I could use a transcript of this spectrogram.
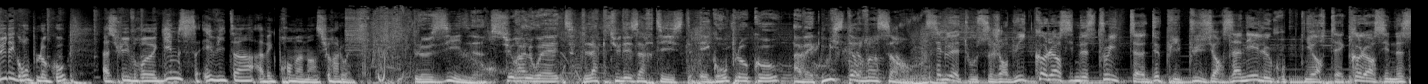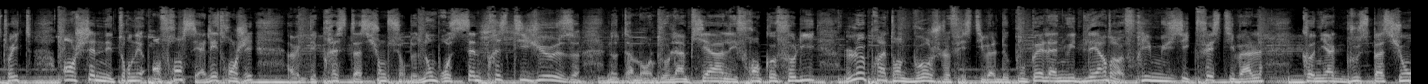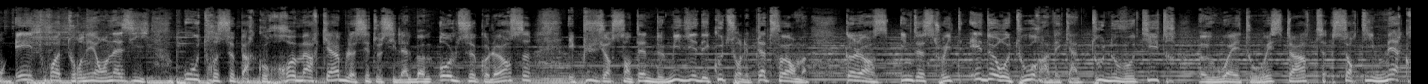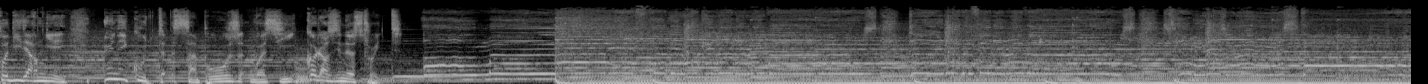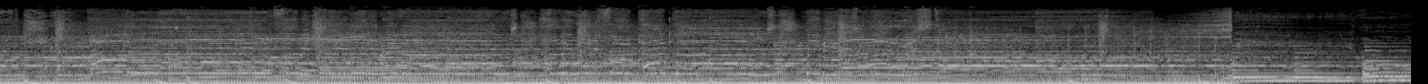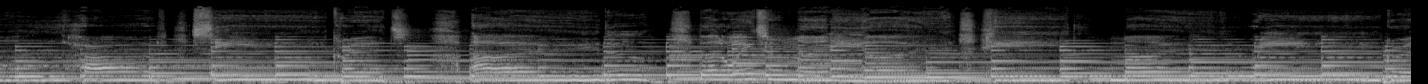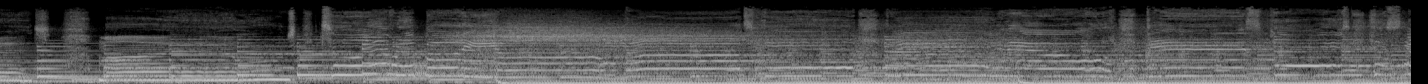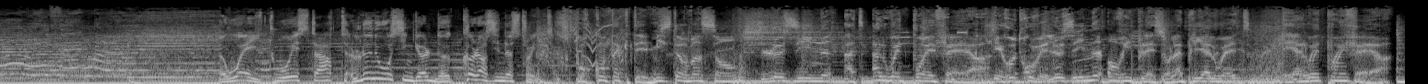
l'actu des groupes locaux. À suivre Gims et Vita avec Prends ma main sur Alouette. Le Zine sur Alouette, l'actu des artistes et groupes locaux avec Mister Vincent. Salut à tous, aujourd'hui Colors in the Street. Depuis plusieurs années, le groupe new-yorkais Colors in the Street enchaîne les tournées en France et à l'étranger avec des prestations sur de nombreuses scènes prestigieuses, notamment l'Olympia, les Francopholies, le Printemps de Bourges, le Festival de Poupées, la Nuit de l'Erdre, Free Music Festival, Cognac Blues Passion et trois tournées en Asie. Outre ce parcours remarquable, c'est aussi l'album All the Colors et plusieurs centaines de milliers d'écoutes sur les plateformes. Colors in the Street est de retour avec un tout nouveau titre, A Way to Restart, sorti mercredi dernier. Une écoute s'impose, voici Colors in the Street. But way Way to Restart, le nouveau single de Colors in the Street. Pour contacter Mister Vincent, lezine at alouette.fr et retrouver le Zine en replay sur l'appli Alouette et alouette.fr.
